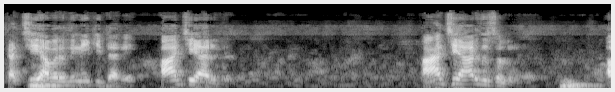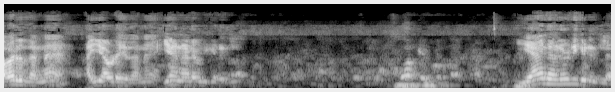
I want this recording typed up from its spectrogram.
கட்சி அவரது நீக்கிட்டாரு. ஆட்சி யாருது? ஆட்சி யாருது சொல்லுங்க. அவரு தானே? ஐயாவுடைய தானே? ஏன் நடவடிக்கை எடுக்கல? ஏன் நடவடிக்கை எடுக்கல?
